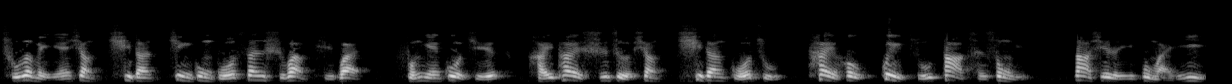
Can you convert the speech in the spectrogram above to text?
除了每年向契丹进贡帛三十万匹外，逢年过节还派使者向契丹国主、太后、贵族大臣送礼。那些人一不满意。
